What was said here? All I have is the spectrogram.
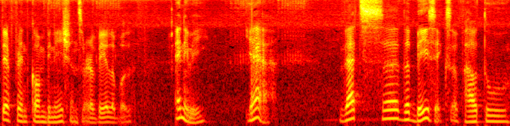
different combinations are available. Anyway, yeah, that's uh, the basics of how to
